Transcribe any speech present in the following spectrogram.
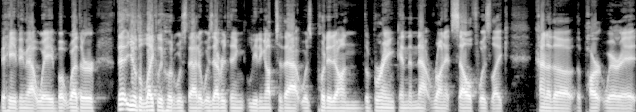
behaving that way, but whether that, you know, the likelihood was that it was everything leading up to that was put it on the brink. And then that run itself was like kind of the, the part where it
